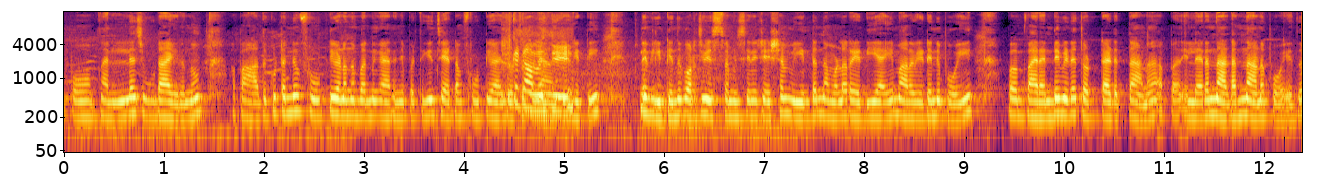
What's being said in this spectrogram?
അപ്പോൾ നല്ല ചൂടായിരുന്നു. അപ്പോൾ ആദ്യക്കുട്ടന്റെ ഫ്രൂട്ടി വേണമെന്ന് പറഞ്ഞ് കരഞ്ഞപ്പോഴത്തേക്കും ചേട്ടൻ ഫ്രൂട്ടി വാങ്ങി കിട്ടി. പിന്നെ വീട്ടിൽ നിന്ന് കുറച്ച് വിശ്രമിച്ചതിന് ശേഷം വീണ്ടും നമ്മൾ റെഡിയായി മറവീടിന് പോയി. അപ്പം വരന്റെ വീട് തൊട്ടടുത്താണ്. അപ്പോൾ എല്ലാവരും നടന്നാണ് പോയത്.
